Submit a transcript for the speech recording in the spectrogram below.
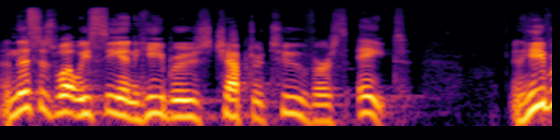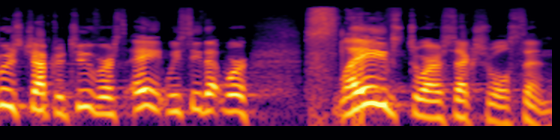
And this is what we see in Hebrews chapter 2 verse 8. In Hebrews chapter 2 verse 8, we see that we're slaves to our sexual sin.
